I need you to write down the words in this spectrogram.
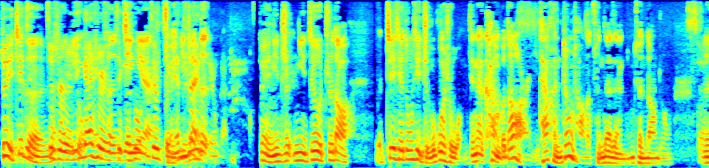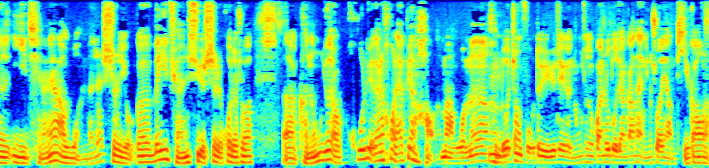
对这个就是应该是这个就几年之内的这种感觉。对你只你就知道这些东西只不过是我们现在看不到而已，它很正常的存在在农村当中。呃，以前呀，我们是有个威权叙事，或者说，呃，可能有点忽略，但是后来变好了嘛。我们很多政府对于这个农村的关注度，像刚才您说一样提高了。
